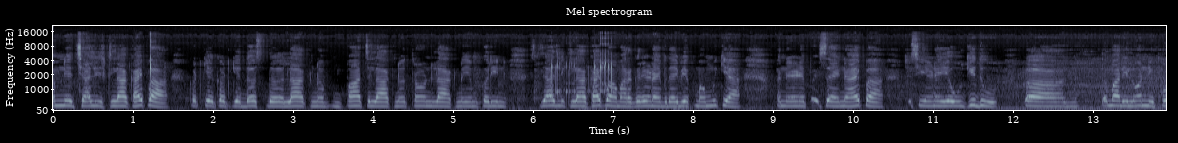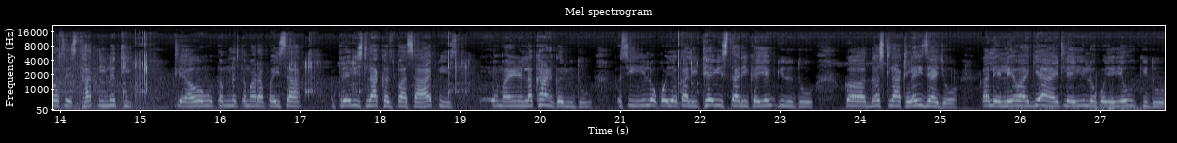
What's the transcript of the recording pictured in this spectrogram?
એમને ચાલીસ લાખ આપ્યા. કટકે કટકે દસ લાખ ને પાંચ લાખ ને ત્રણ લાખ ને એમ કરીને ચાલીસ લાખ આપ્યા અમારા ઘરેણાએ બધા બેંકમાં મૂક્યા અને એણે પૈસા એને આપ્યા. પછી એણે એવું કીધું કે, તમારી લોનની પ્રોસેસ થતી નથી. એટલે હવે હું તમને તમારા પૈસા ત્રેવીસ લાખ જ પાછા આપીશ. એમાં એણે લખાણ કર્યું હતું. પછી એ લોકોએ કાલે અઠ્યાવીસ તારીખે એમ કીધું હતું કે, દસ લાખ લઈ જાયજો કાલે લેવા ગયા એટલે એ લોકોએ એવું કીધું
